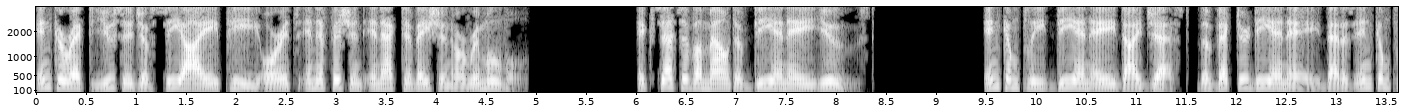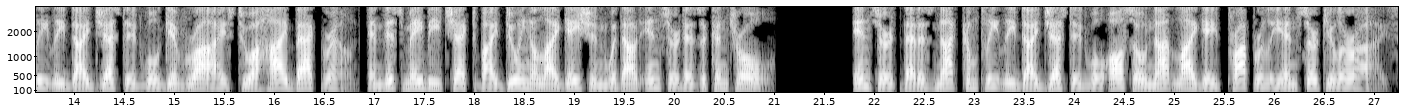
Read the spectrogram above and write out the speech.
Incorrect usage of CIAP or its inefficient inactivation or removal. Excessive amount of DNA used. Incomplete DNA digest – The vector DNA that is incompletely digested will give rise to a high background, and this may be checked by doing a ligation without insert as a control. Insert that is not completely digested will also not ligate properly and circularize.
